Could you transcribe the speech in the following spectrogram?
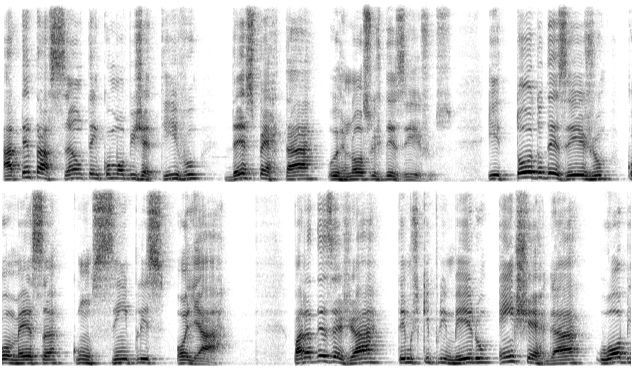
A tentação tem como objetivo despertar os nossos desejos, e todo desejo começa com um simples olhar. Para desejar, temos que primeiro enxergar o, ob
